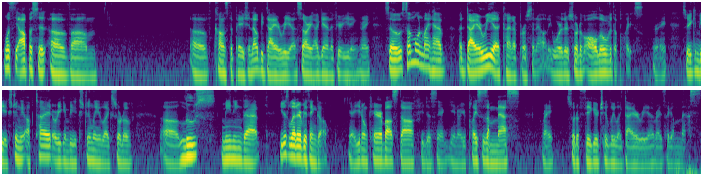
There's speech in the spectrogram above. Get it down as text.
what's the opposite of um, of constipation? That would be diarrhea. Sorry again if you're eating, right? So someone might have a diarrhea kind of personality where they're sort of all over the place, right? So you can be extremely uptight or you can be extremely like sort of uh, loose, meaning that you just let everything go. Yeah, you don't care about stuff. You just you know your place is a mess, right? Sort of figuratively like diarrhea, right? It's like a mess,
